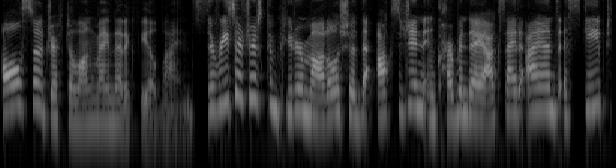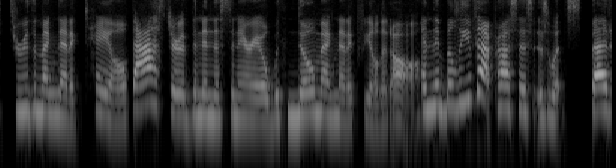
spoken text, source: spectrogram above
also drift along magnetic field lines. The researchers' computer model showed that oxygen and carbon dioxide ions escaped through the magnetic tail faster than in the scenario with no magnetic field at all. And they believe that process is what sped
